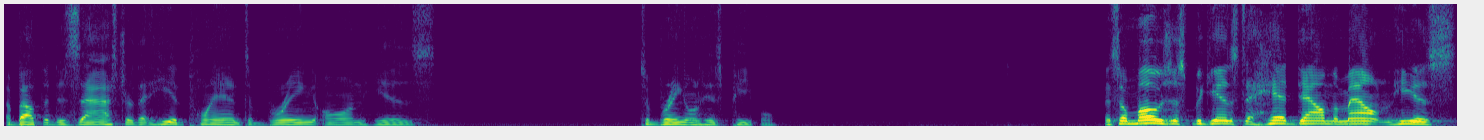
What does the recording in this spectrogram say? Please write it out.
about the disaster that he had planned to bring on his to bring on his people. And so Moses begins to head down the mountain. He is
